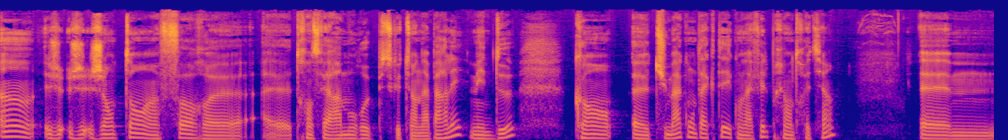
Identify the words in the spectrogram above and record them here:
un, je- je- j'entends un fort euh, euh, transfert amoureux puisque tu en as parlé, mais deux, quand euh, tu m'as contacté et qu'on a fait le pré-entretien, euh,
